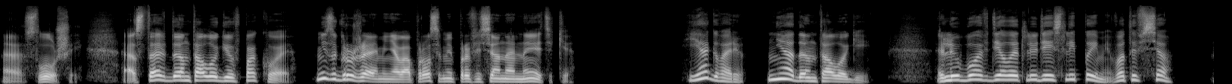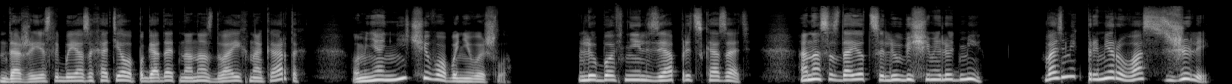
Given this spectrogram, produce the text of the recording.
А, «Слушай, оставь деонтологию в покое, не загружая меня вопросами профессиональной этики». «Я говорю не о деонтологии. Любовь делает людей слепыми, вот и все. Даже если бы я захотела погадать на нас двоих на картах, у меня ничего бы не вышло. Любовь нельзя предсказать. Она создается любящими людьми. Возьми, к примеру, вас с Жюли».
